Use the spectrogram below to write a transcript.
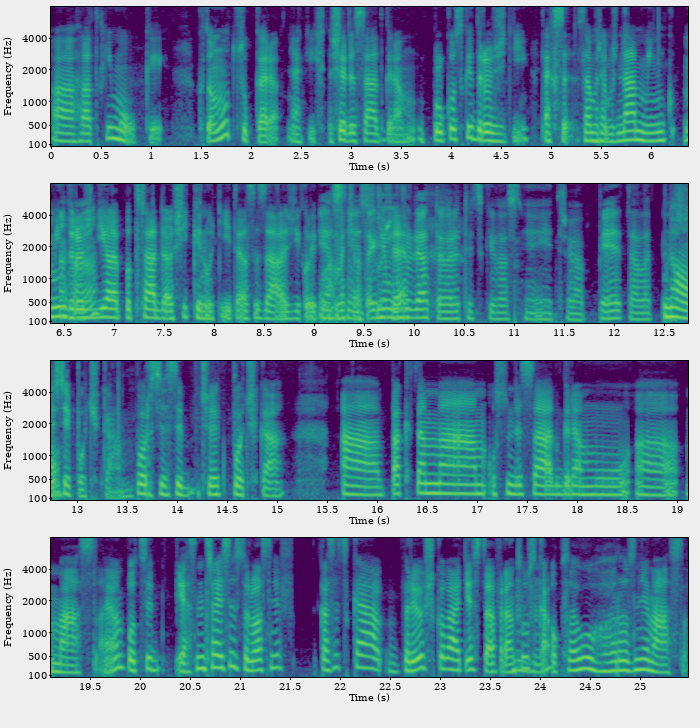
a hladký mouky. K tomu cukr, nějakých 60 gramů, půl kosky droždí, tak se samozřejmě možná mín, droždí, ale potřeba další kinutí, to se záleží, kolik máme Jasně, času. takže že? můžu dát teoreticky vlastně i třeba pět, ale No. prostě si počkám. prostě si člověk počká. A pak tam mám 80 gramů uh, másla. Já mám pocit, já jsem třeba, jsem to vlastně v- klasická briošková těsta francouzská mm-hmm. obsahují hrozně másla.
